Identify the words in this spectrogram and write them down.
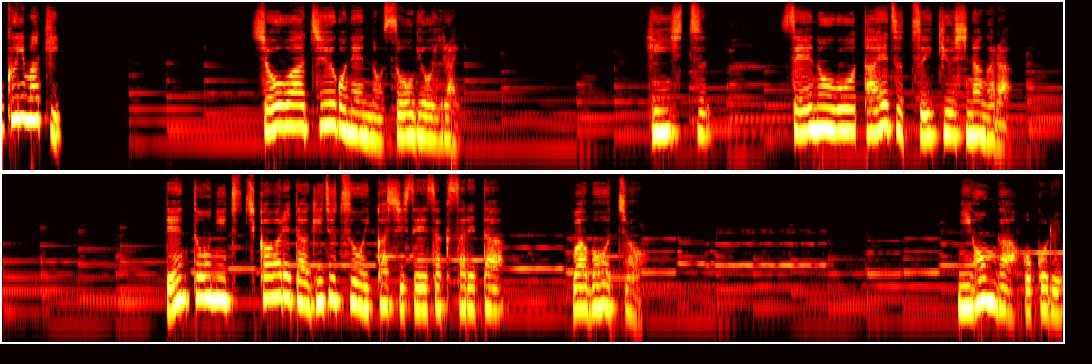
国井真紀。昭和15年の創業以来、品質、性能を絶えず追求しながら、伝統に培われた技術を生かし製作された和包丁。日本が誇る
